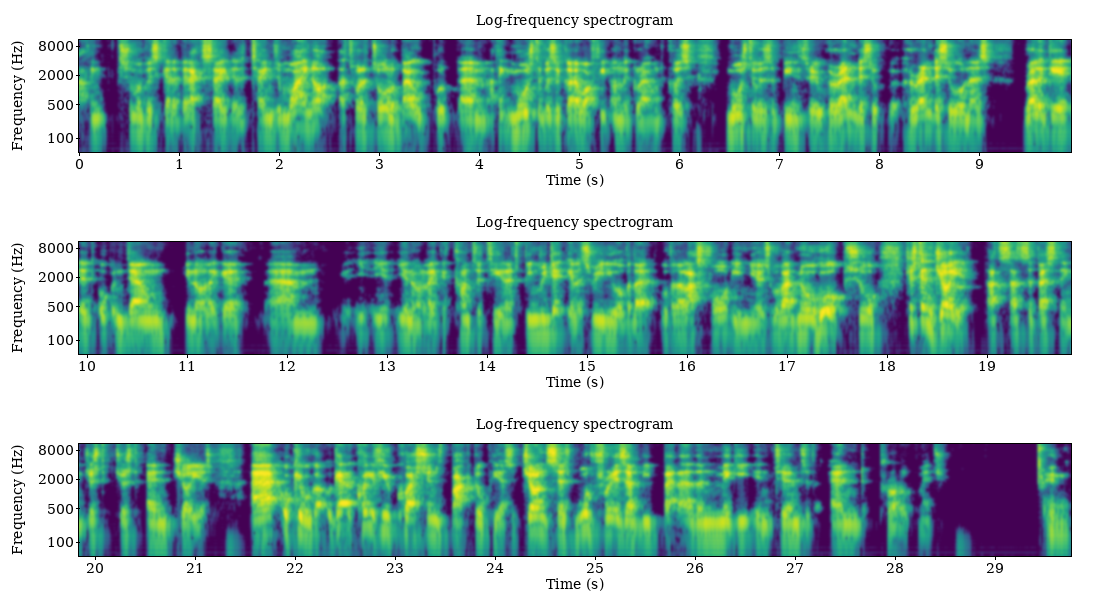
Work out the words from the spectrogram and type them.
I think some of us get a bit excited at times, and why not? That's what it's all about. But um, I think most of us have got our feet on the ground because most of us have been through horrendous, horrendous owners, relegated up and down. You know, like a um, you, you, know, like a concertina. It's been ridiculous, really, over the over the last fourteen years. We've had no hope, so just enjoy it. That's that's the best thing. Just just enjoy it. Uh, okay, we've got we got quite a few questions backed up here. So John says, would Fraser be better than Miggy in terms of end product, Mitch? in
